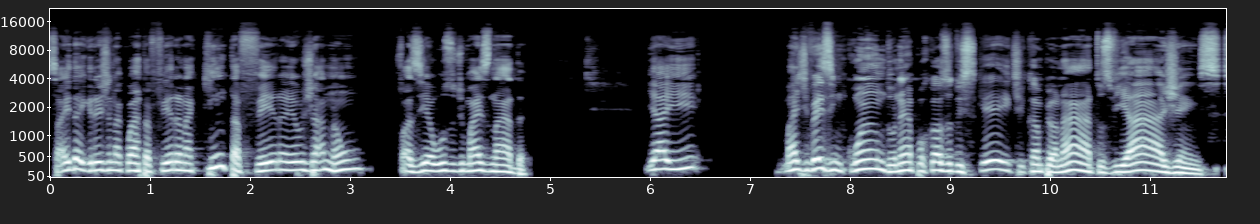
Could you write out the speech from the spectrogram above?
Saí da igreja na quarta-feira, na quinta-feira eu já não fazia uso de mais nada. E aí mas de vez em quando, né, por causa do skate, campeonatos, viagens,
